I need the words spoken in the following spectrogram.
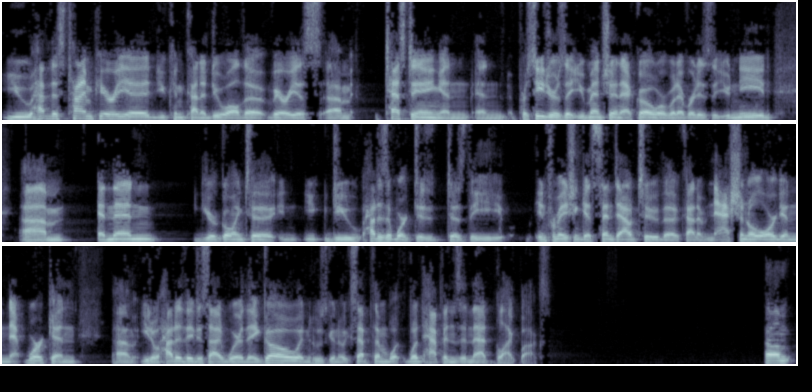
you have this time period. You can kind of do all the various um, testing and and procedures that you mentioned, echo or whatever it is that you need, um, and then you're going to do you how does it work do, does the information get sent out to the kind of national organ network and um, you know, how do they decide where they go and who's going to accept them? What what happens in that black box? Um,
